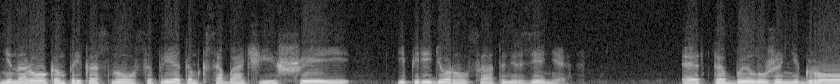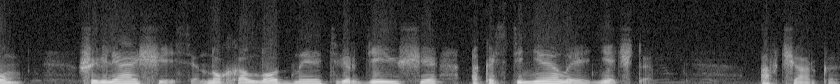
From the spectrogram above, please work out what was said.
ненароком прикоснулся при этом к собачьей шее и передернулся от омерзения. Это был уже не гром, шевелящееся, но холодное, твердеющее, окостенелое нечто. Овчарка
